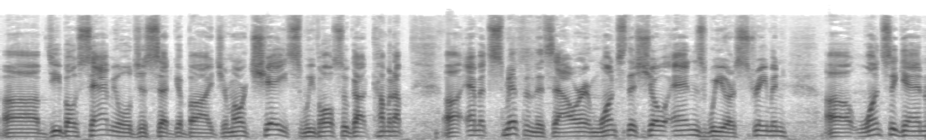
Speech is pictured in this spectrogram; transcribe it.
uh, Deebo Samuel just said goodbye. Ja'Marr Chase. We've also got coming up uh, Emmitt Smith in this hour. And once this show ends, we are streaming uh, once again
